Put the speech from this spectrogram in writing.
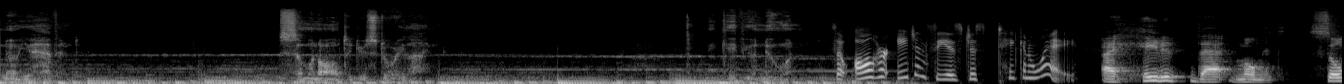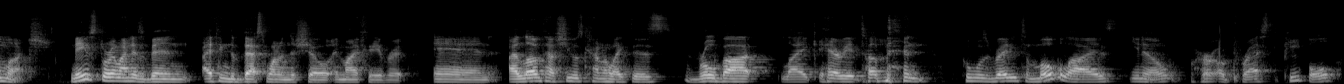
No, you haven't. Someone altered your storyline. They gave you a new one. So all her agency is just taken away. I hated that moment so much. Maeve's storyline has been, I think, the best one in the show and my favorite. And I loved how she was kind of like this robot, like Harriet Tubman, who was ready to mobilize, you know, her oppressed people,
